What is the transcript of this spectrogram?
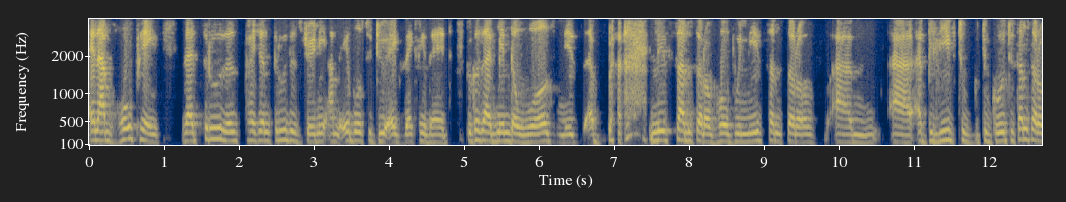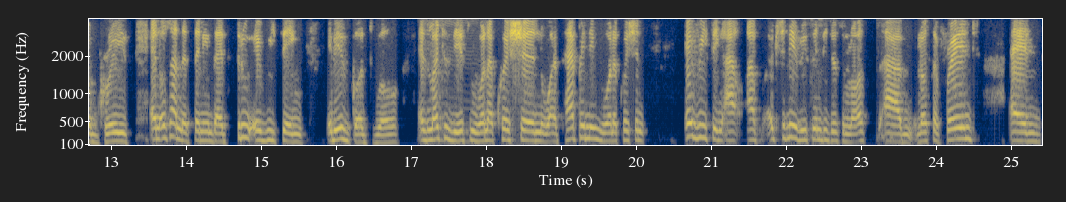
And I'm hoping that through this passion, through this journey, I'm able to do exactly that because I mean the world needs a, needs some sort of hope. We need some sort of um, uh, a belief to to go to some sort of grace, and also understanding that through everything, it is God's will As much as yes, we want to question what's happening, we want to question everything. I, have actually recently just lost um, lost a friend, and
